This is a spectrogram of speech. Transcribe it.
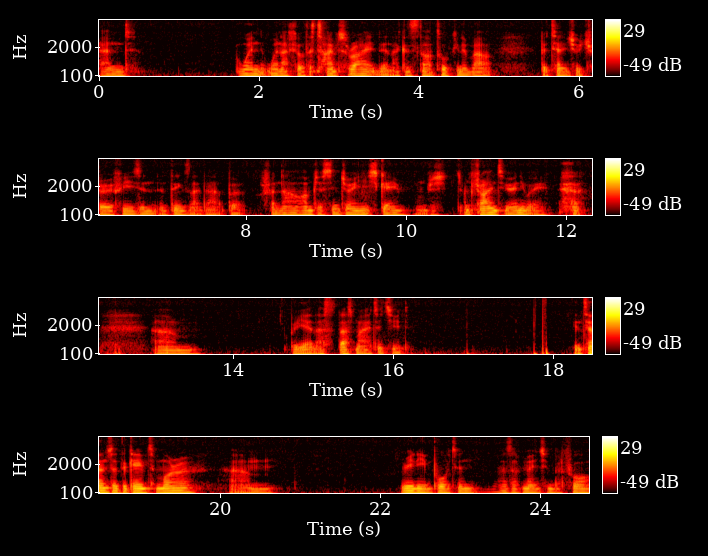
and when when I feel the time's right, then I can start talking about potential trophies and, and things like that. But for now, I'm just enjoying each game. I'm just I'm trying to anyway. yeah, that's that's my attitude. in terms of the game tomorrow, um, really important, as I've mentioned before.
